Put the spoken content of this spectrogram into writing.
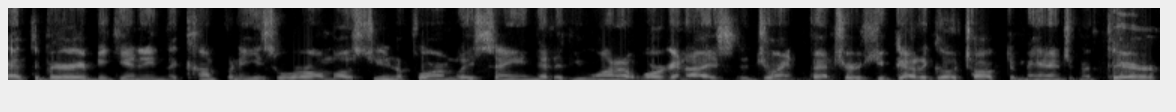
At the very beginning, the companies were almost uniformly saying that if you want to organize the joint ventures, you've got to go talk to management there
